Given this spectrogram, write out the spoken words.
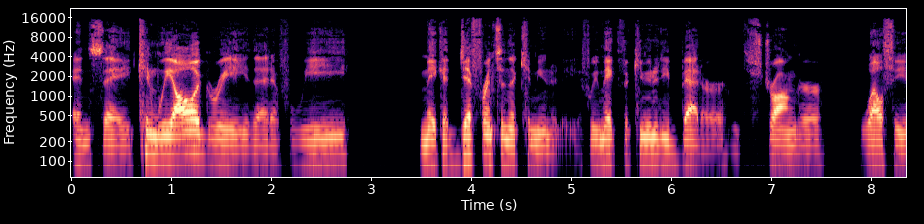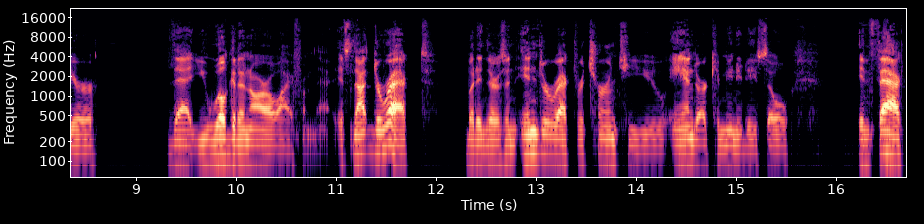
and say, can we all agree that if we make a difference in the community, if we make the community better, stronger, wealthier, that you will get an ROI from that. It's not direct, but there's an indirect return to you and our community. So, in fact,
